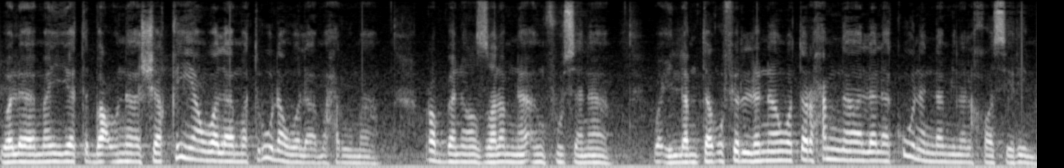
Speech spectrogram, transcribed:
wa la man yatba'una shaqiyan wa la matruna wa la mahruma ربنا ظلمنا أنفسنا وإن لم تغفر لنا وترحمنا لنكونن من الخاسرين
